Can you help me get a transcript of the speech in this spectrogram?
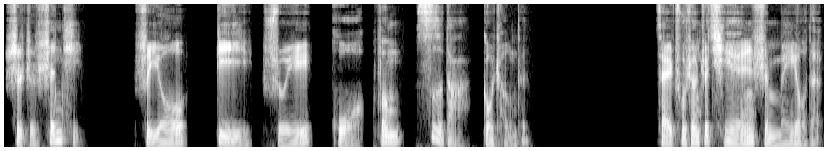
是指身体，是由地、水、火、风四大。构成的，在出生之前是没有的，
